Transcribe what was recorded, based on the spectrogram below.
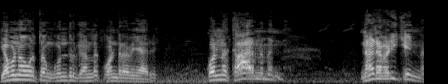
எவனோ ஒருத்தன் கொண்டிருக்கான்ல கொன்றவன் யாரு? கொன்ன காரணம் என்ன? நடவடிக்கை என்ன?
